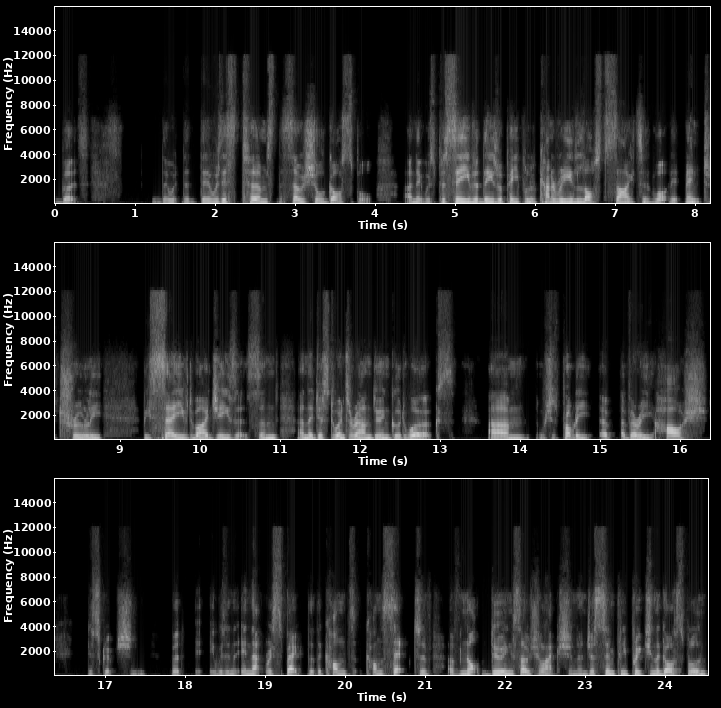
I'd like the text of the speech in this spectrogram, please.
but there, there, was this term, the social gospel, and it was perceived that these were people who kind of really lost sight of what it meant to truly be saved by Jesus, and and they just went around doing good works, um, which is probably a, a, very harsh description. But it was in, in that respect that the con- concept of of not doing social action and just simply preaching the gospel, and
